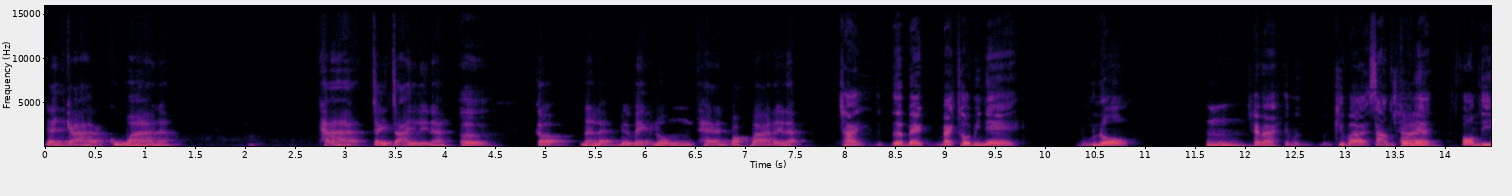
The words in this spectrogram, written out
แดนกลางอะกูว่านะ ถ้าใจใจๆเลยนะ เออ ก็นั่นแหละ เดอะเบกลงแทนป็อกบาได้ละ ใช่ เดอะแบ็กแม็คโทมิเน่บรูโน่อืมใช่ไหมที่มึงมึงคิดว่าสามใช่ตัวเนี้ยฟอร์มดี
